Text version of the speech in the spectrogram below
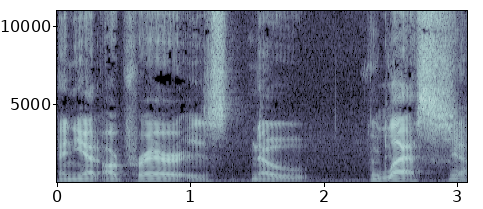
and yet our prayer is no di- less Yeah.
